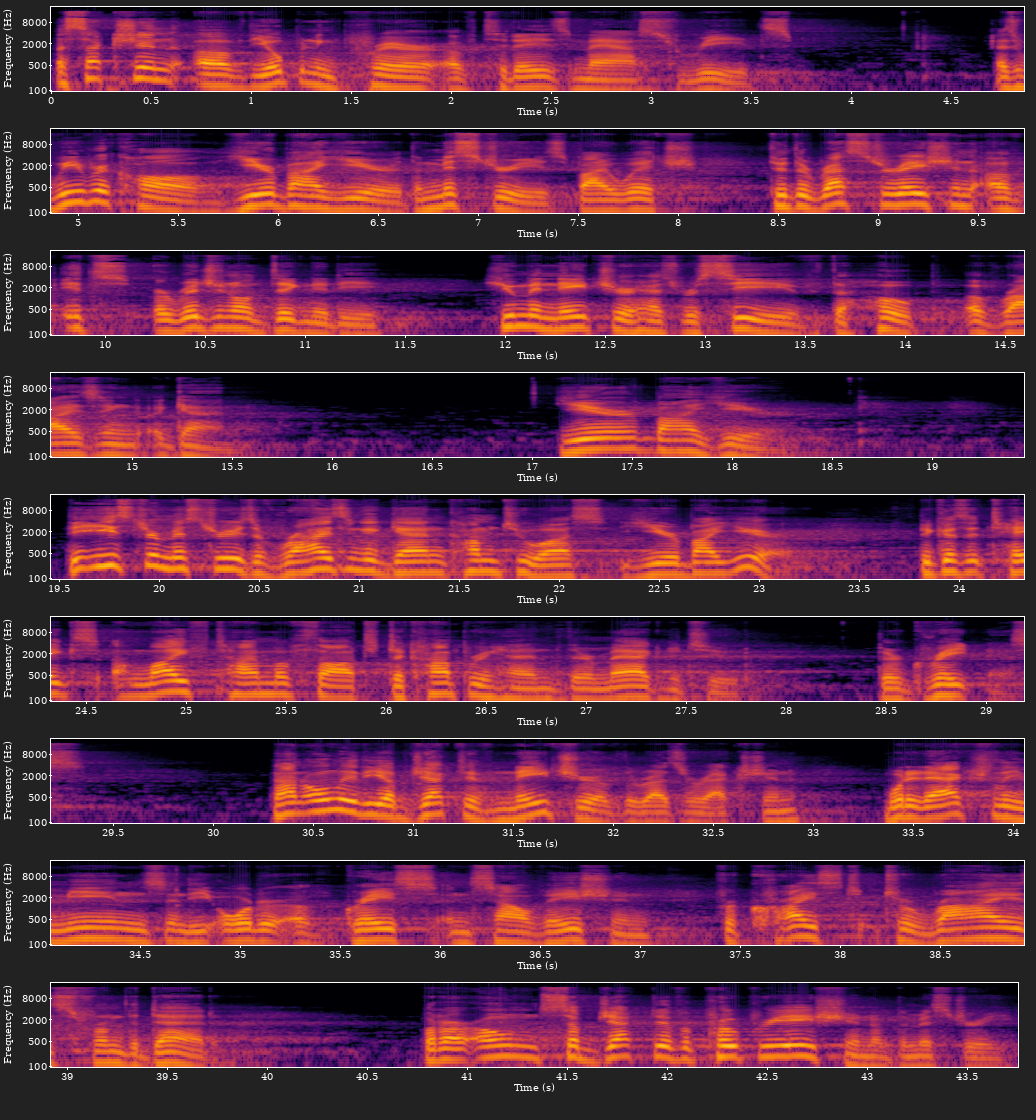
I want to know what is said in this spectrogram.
A section of the opening prayer of today's Mass reads As we recall year by year the mysteries by which, through the restoration of its original dignity, human nature has received the hope of rising again. Year by year. The Easter mysteries of rising again come to us year by year because it takes a lifetime of thought to comprehend their magnitude, their greatness not only the objective nature of the resurrection, what it actually means in the order of grace and salvation for Christ to rise from the dead, but our own subjective appropriation of the mystery,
